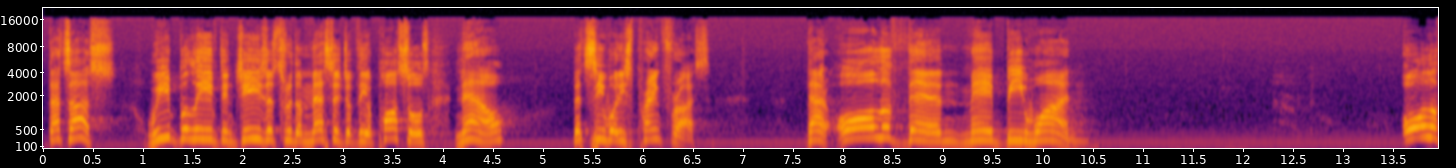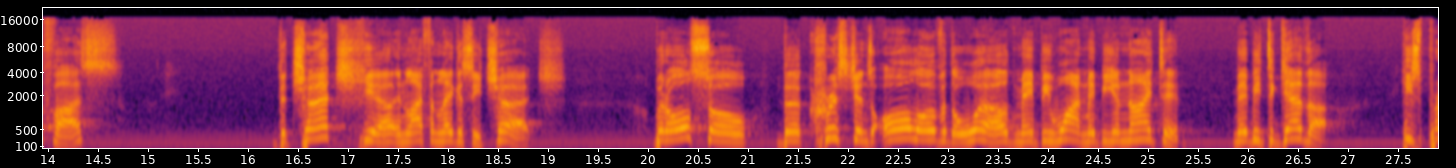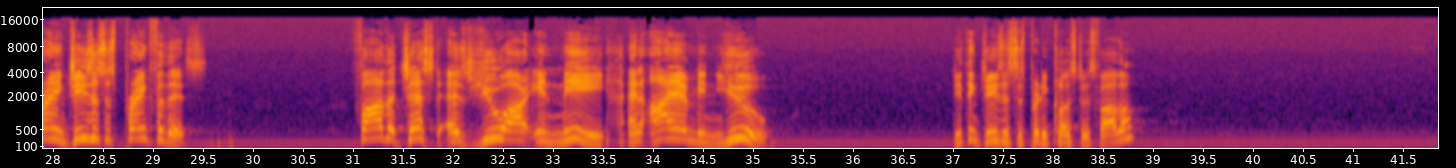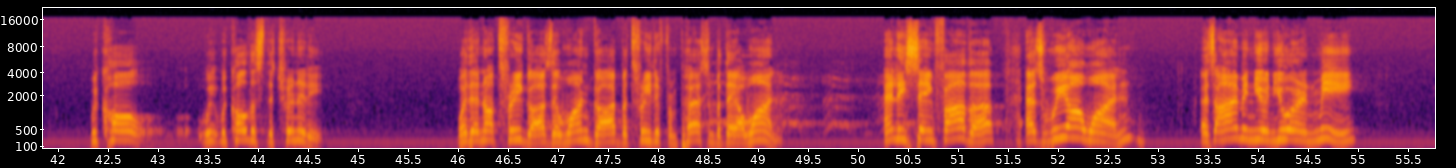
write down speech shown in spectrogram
That's us. We believed in Jesus through the message of the apostles. Now, let's see what he's praying for us that all of them may be one. All of us, the church here in Life and Legacy Church, but also the Christians all over the world may be one, may be united, may be together. He's praying, Jesus is praying for this. Father, just as you are in me and I am in you, do you think Jesus is pretty close to his Father? We call, we, we call this the Trinity. Where they're not three gods, they're one God, but three different persons, but they are one. And he's saying, Father, as we are one, as I'm in you and you are in me,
